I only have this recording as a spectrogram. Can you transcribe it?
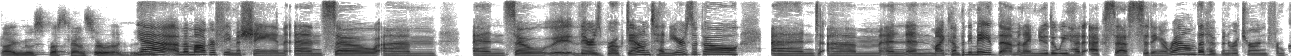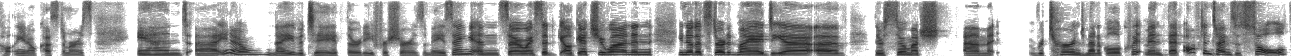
diagnosed breast cancer like, yeah a mammography machine. And so um, and so it, theirs broke down 10 years ago and um, and and my company made them and i knew that we had excess sitting around that have been returned from you know customers. And uh, you know naivete at 30 for sure is amazing. And so i said i'll get you one. And you know that started my idea of there's so much um, returned medical equipment that oftentimes is sold,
